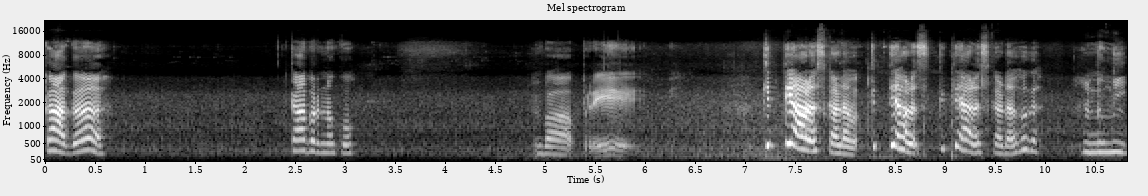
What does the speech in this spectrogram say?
का ग? का बरं नको? बापरे. किती आळस काढावं किती आळस किती आळस काढावं हो ग. मी.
